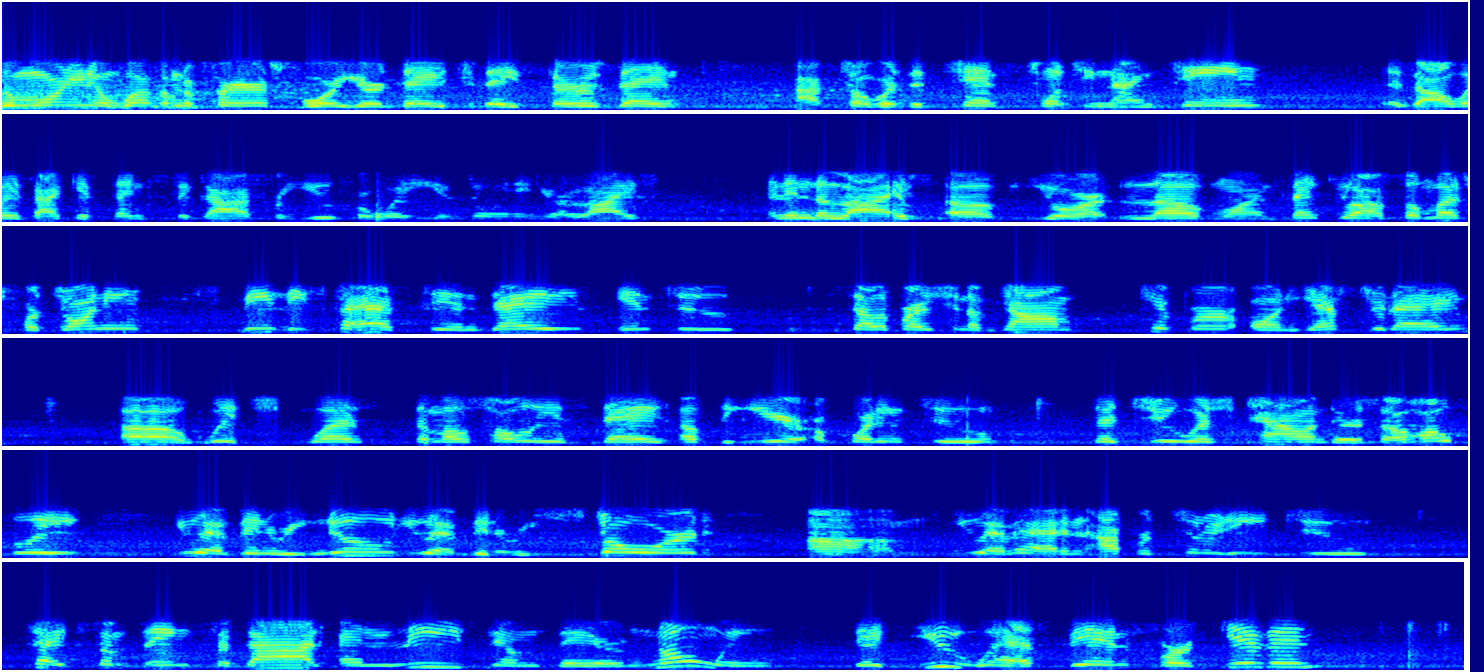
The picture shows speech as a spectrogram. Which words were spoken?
Good morning and welcome to prayers for your day. Today's Thursday, October the 10th, 2019. As always, I give thanks to God for you, for what He is doing in your life and in the lives of your loved ones. Thank you all so much for joining me these past 10 days into celebration of Yom Kippur on yesterday, uh, which was the most holiest day of the year according to the Jewish calendar. So hopefully you have been renewed. You have been restored. Um, you have had an opportunity to take some things to God and leave them there, knowing that you have been forgiven.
